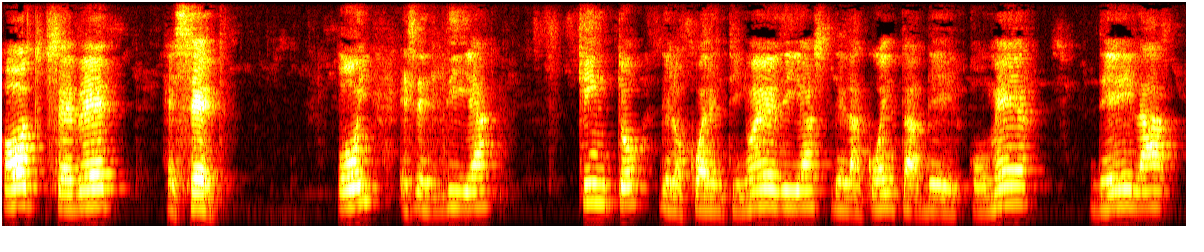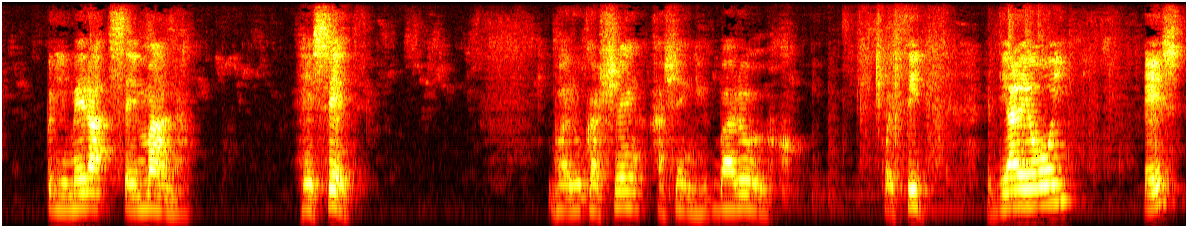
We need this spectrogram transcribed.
Hot Sebet Hesed. Hoy es el día quinto de los 49 días de la cuenta del Homer de la primera semana. Hesed. Baruch Hashem, Hashem Baruch. Pues sí, el día de hoy es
